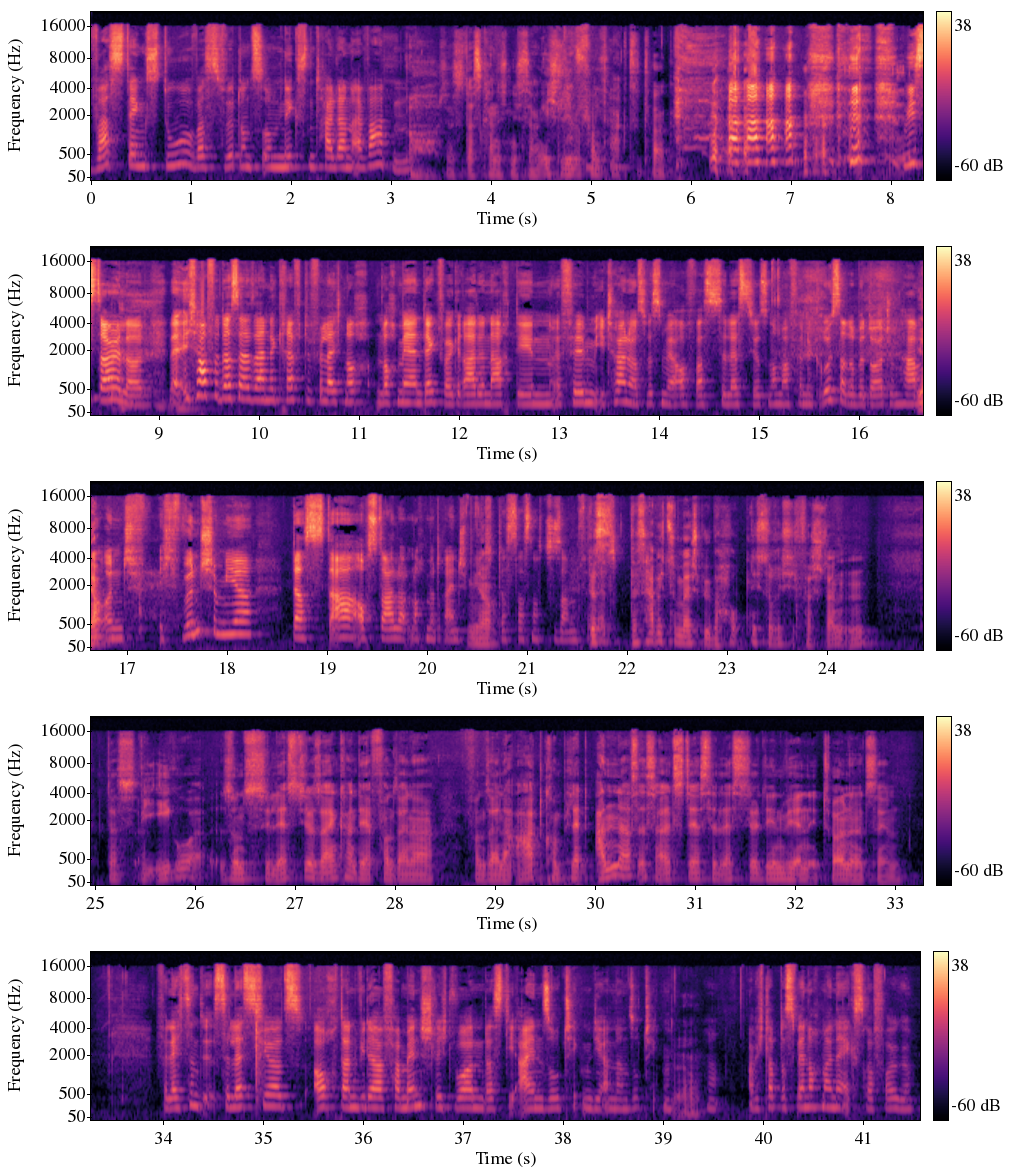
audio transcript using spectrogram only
Was denkst du, was wird uns im nächsten Teil dann erwarten? Oh, das, das kann ich nicht sagen. Ich lebe von Tag zu Tag. Wie Star-Lord. Ich hoffe, dass er seine Kräfte vielleicht noch, noch mehr entdeckt, weil gerade nach den Filmen Eternals wissen wir auch, was Celestials nochmal für eine größere Bedeutung haben. Ja. Und ich wünsche mir, dass da auch Star-Lord noch mit reinspielt, Ja. dass das noch zusammenfindet. Das, das habe ich zum Beispiel überhaupt nicht so richtig verstanden, dass wie Ego so ein Celestial sein kann, der von seiner, von seiner Art komplett anders ist als der Celestial, den wir in Eternals sehen. Vielleicht sind Celestials auch dann wieder vermenschlicht worden, dass die einen so ticken, die anderen so ticken. Ja. Aber ich glaube, das wäre noch mal eine extra Folge.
